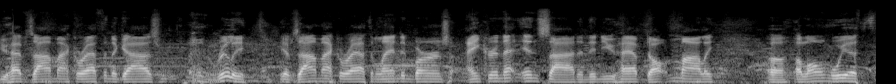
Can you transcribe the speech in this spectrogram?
you have Zy McElrath and the guys. really, you have Zy McElrath and Landon Burns anchoring that inside, and then you have Dalton Miley uh, along with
